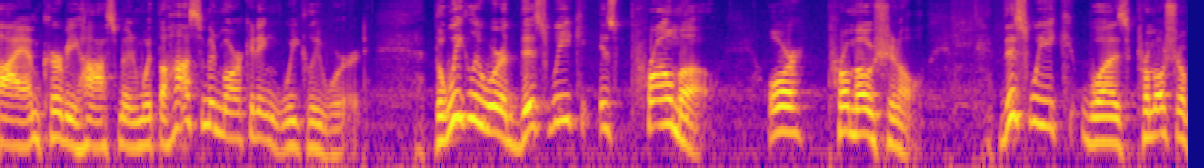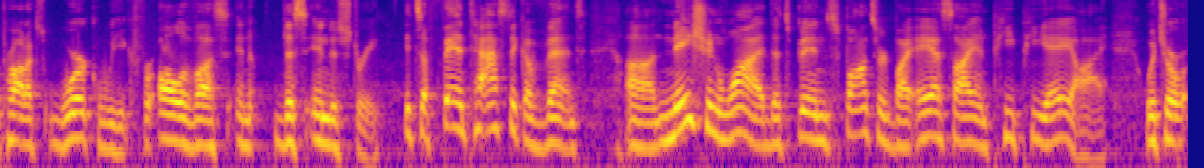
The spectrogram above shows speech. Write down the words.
Hi, I'm Kirby Hasseman with the Hasseman Marketing Weekly Word. The weekly word this week is promo or promotional. This week was Promotional Products Work Week for all of us in this industry. It's a fantastic event uh, nationwide that's been sponsored by ASI and PPAI, which are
